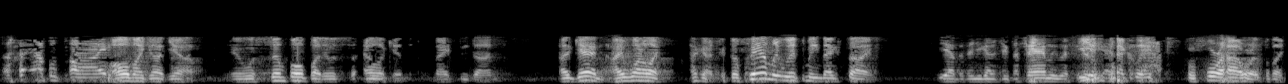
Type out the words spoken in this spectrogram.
uh, apple pie. Oh my god, yeah. It was simple, but it was elegant. Nicely done. Again, I want to like. I gotta take the family with me next time. Yeah, but then you got to take the family with you. Yeah, exactly. For four hours. I'm like,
